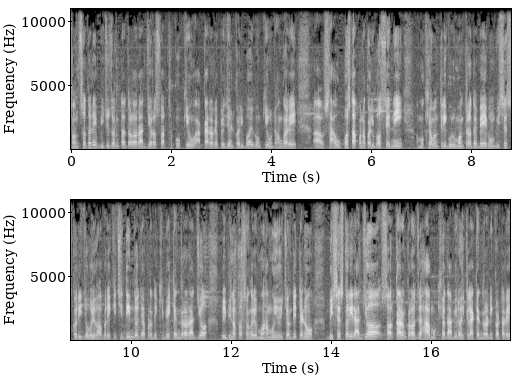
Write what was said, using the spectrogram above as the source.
ସଂସଦରେ ବିଜୁ ଜନତା ଦଳ ରାଜ୍ୟର ସ୍ୱାର୍ଥକୁ କେଉଁ ଆକାରରେ ପ୍ରେଜେଣ୍ଟ କରିବ ଏବଂ କେଉଁ ଢଙ୍ଗରେ ଉପସ୍ଥାପନ କରିବ ସେ ନେଇ ମୁଖ୍ୟମନ୍ତ୍ରୀ ଗୁରୁମନ୍ତ୍ର ଦେବେ ଏବଂ ବିଶେଷ କରି ଯେଭଳି ଭାବରେ କିଛି ଦିନ ଯଦି ଆପଣ ଦେଖିବେ କେନ୍ଦ୍ର ରାଜ୍ୟ ବିଭିନ୍ନ ପ୍ରସଙ୍ଗରେ ମୁହାଁମୁହିଁ ହୋଇଛନ୍ତି ତେଣୁ ବିଶେଷ କରି ରାଜ୍ୟ ସରକାରଙ୍କର ଯାହା ମୁଖ୍ୟ ଦାବି ରହିଥିଲା କେନ୍ଦ୍ର ନିକଟରେ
